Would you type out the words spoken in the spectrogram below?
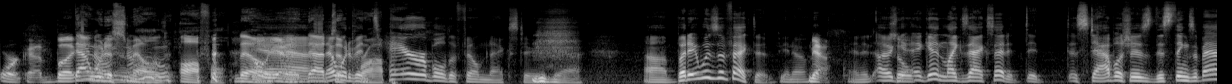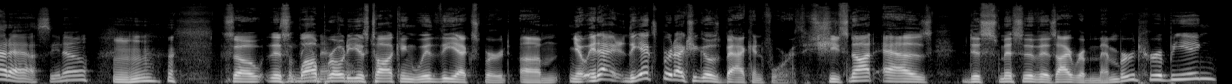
orca. But That would have smelled awful. No, yeah. that's that would have been terrible to film next to. yeah, uh, but it was effective, you know. Yeah. and it, uh, So- again, like Zack said, it, it establishes this thing's a badass, you know. So this while natural. Brody is talking with the expert, um, you know, it the expert actually goes back and forth. She's not as dismissive as I remembered her being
